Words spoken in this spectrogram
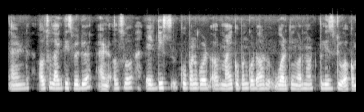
And also like this video and also if this coupon code or my coupon code are working or not please do a comment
